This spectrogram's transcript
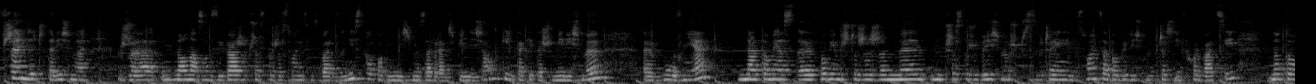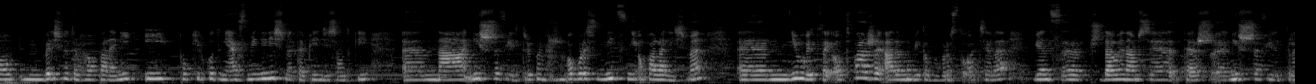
Wszędzie czytaliśmy, że no na Zanzibarze przez to, że słońce jest bardzo nisko, powinniśmy zabrać 50 i takie też mieliśmy e, głównie. Natomiast e, powiem szczerze, że my przez to, że byliśmy już przyzwyczajeni do słońca, bo byliśmy wcześniej w Chorwacji, no to byliśmy trochę opaleni i po kilku dniach zmieniliśmy te 50 e, na niższe filtry, ponieważ w ogóle się nic nie opalaliśmy. Nie mówię tutaj o twarzy, ale mówię to po prostu o ciele, więc przydały nam się też niższe filtry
